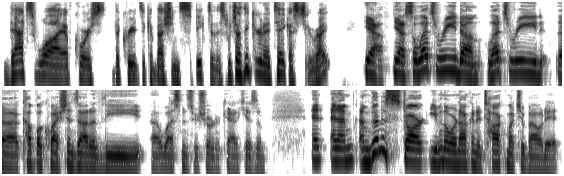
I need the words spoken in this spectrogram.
that's why, of course, the creeds and confessions speak to this, which I think you're going to take us to, right? Yeah, yeah. So let's read. Um, let's read uh, a couple of questions out of the uh, Westminster Shorter Catechism, and and I'm I'm going to start, even though we're not going to talk much about it.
